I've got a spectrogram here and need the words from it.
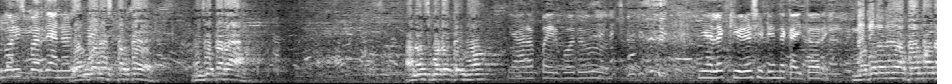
ರಂಗೋಲಿ ಸ್ಪರ್ಧೆ ಅನೌನ್ಸ್ ರಂಗೋಲಿ ಸ್ಪರ್ಧೆ ವಿಜೇತರ ಅನೌನ್ಸ್ ಮಾಡೋ ಟೈಮು ಯಾರಪ್ಪ ಇರ್ಬೋದು? ಎಲ್ಲ ಕ್ಯೂರಿಯಾಸಿಟಿಯಿಂದ ಕಾಯ್ತವ್ರೆ. ಮೊದಲನೆಯ ಬಹುಮಾನ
